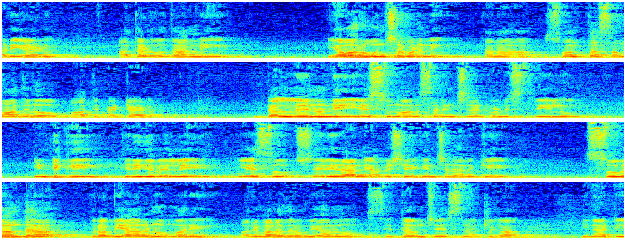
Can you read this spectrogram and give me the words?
అడిగాడు. అతడు దాన్ని ఎవరు ఉంచబడని తన సొంత సమాధిలో పాతిపెట్టాడు. గల్లీ నుండి యేసును అనుసరించినటువంటి స్త్రీలు ఇంటికి తిరిగి వెళ్ళి యేసు శరీరాన్ని అభిషేకించడానికి సుగంధ ద్రవ్యాలను మరి పరిమళ ద్రవ్యాలను సిద్ధం చేసినట్లుగా ఈనాటి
